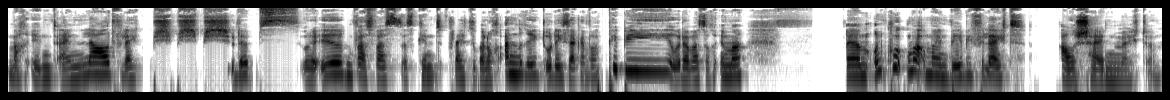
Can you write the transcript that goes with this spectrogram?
mach irgendeinen Laut, vielleicht psch, psch, psch oder psch, oder irgendwas, was das Kind vielleicht sogar noch anregt, oder ich sage einfach Pipi oder was auch immer. Ähm, und guck mal, ob mein Baby vielleicht ausscheiden möchte.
